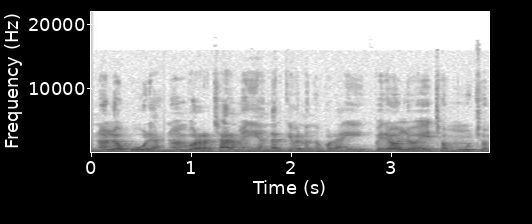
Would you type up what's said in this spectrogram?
no locura, no emborrachar y andar quebrando por ahí. Pero lo he hecho mucho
